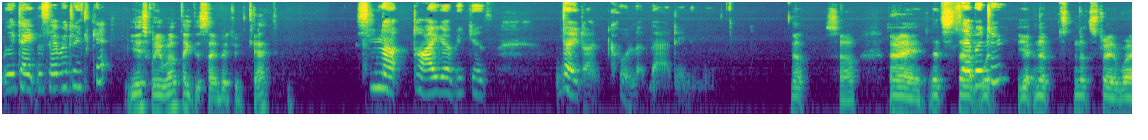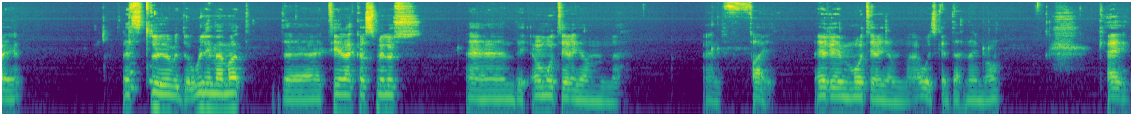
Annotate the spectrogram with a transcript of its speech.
we take the saber-tooth cat. Yes, we will take the saber-tooth cat. It's not tiger because they don't call it that anymore. No. So, all right. Let's start. With, yeah, not not straight away. Let's do with the woolly mammoth, the Thylacosmilus, and the Homotherium, and five. Eremotherium. I always get that name wrong. Okay,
